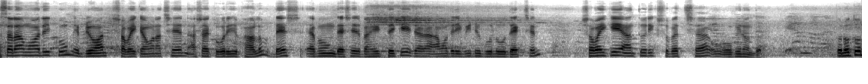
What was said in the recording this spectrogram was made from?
আসসালামু আলাইকুম এভরিওয়ান, সবাই কেমন আছেন? আশা করি ভালো। দেশ এবং দেশের বাহির থেকে যারা আমাদের এই ভিডিওগুলো দেখছেন, সবাইকে আন্তরিক শুভেচ্ছা ও অভিনন্দন। তো নতুন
